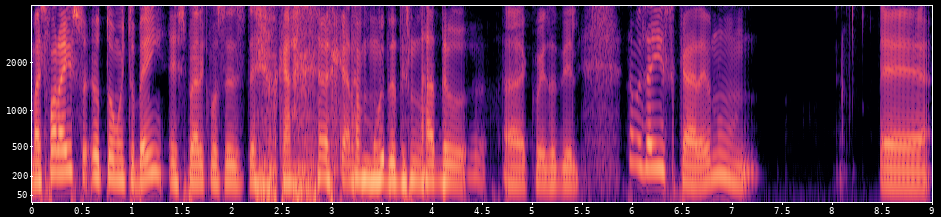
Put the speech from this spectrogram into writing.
Mas fora isso, eu tô muito bem. Eu espero que vocês estejam. O cara, o cara muda do nada a coisa dele. Não, mas é isso, cara. Eu não. É.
